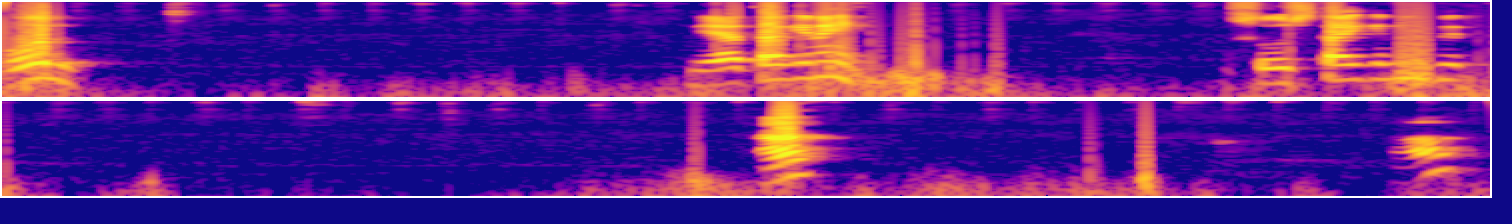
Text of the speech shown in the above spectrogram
बोल। गया था कि नहीं? सोचता है कि नहीं फिर? हाँ? हाँ?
